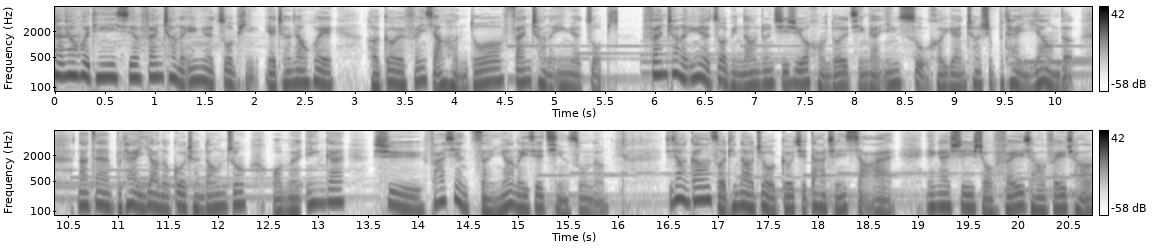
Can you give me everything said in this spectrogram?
常常会听一些翻唱的音乐作品，也常常会和各位分享很多翻唱的音乐作品。翻唱的音乐作品当中，其实有很多的情感因素和原唱是不太一样的。那在不太一样的过程当中，我们应该去发现怎样的一些情愫呢？就像刚刚所听到这首歌曲《大城小爱》，应该是一首非常非常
